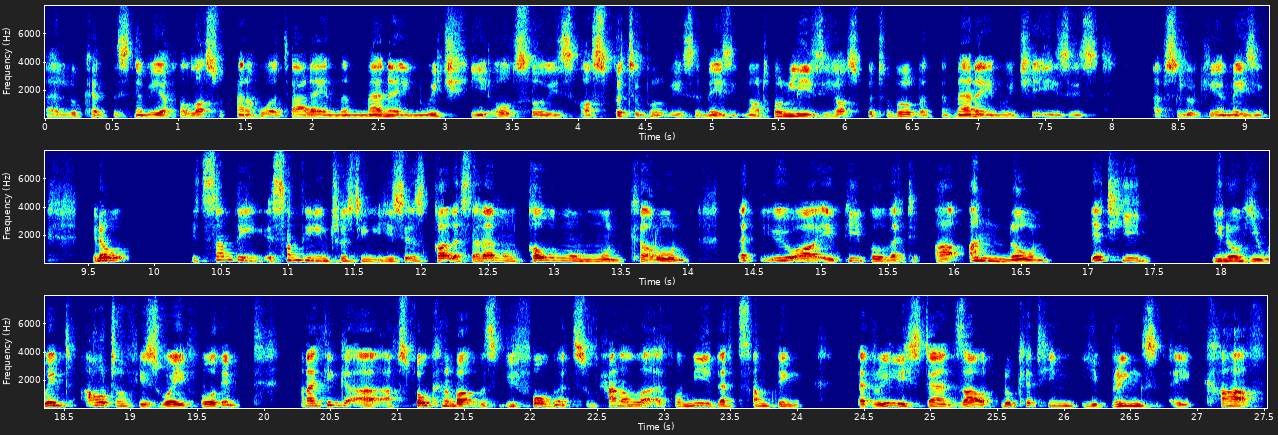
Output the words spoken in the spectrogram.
Uh, look at this Nabi of Allah subhanahu wa ta'ala in the manner in which he also is hospitable is amazing. Not only is he hospitable, but the manner in which he is is absolutely amazing. You know, it's something it's something interesting. He says, قال سلام قوم منكرون that you are a people that are unknown. Yet he you know, he went out of his way for them. And I think uh, I've spoken about this before, but subhanAllah, for me, that's something that really stands out. Look at him, he brings a calf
